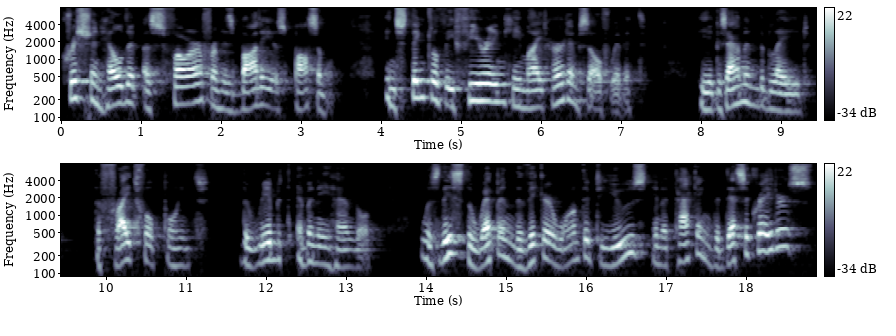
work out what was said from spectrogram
Christian held it as far from his body as possible, instinctively fearing he might hurt himself with it. He examined the blade, the frightful point, the ribbed ebony handle. Was this the weapon the vicar wanted to use in attacking the desecrators?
